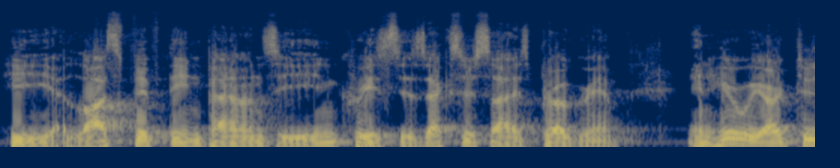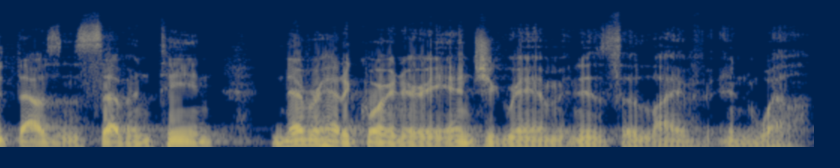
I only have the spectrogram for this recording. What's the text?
He lost 15 pounds. He increased his exercise program. And here we are, 2017, never had a coronary angiogram and is alive and well.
